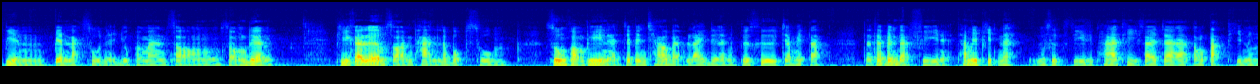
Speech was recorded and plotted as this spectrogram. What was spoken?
เปลี่ยนเปลี่ยนหลักสูตรเนี่ยอยู่ประมาณ2 2เดือน พี่ก็เริ่มสอนผ่านระบบซูมซูมของพี่เนี่ยจะเป็นเช่าแบบรายเดือนก็คือจะไม่ตัด แต่ถ้าเป็นแบบฟรีเนี่ยถ้าไม่ผิดนะรู้สึก 45 ทีก็จะต้องตัดทีนึง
